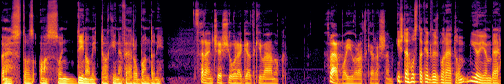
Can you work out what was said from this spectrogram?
ezt az asszony dinamittal kéne felrobbantani. Szerencsés jó reggelt kívánok. Rábai urat keresem. Isten hozta, kedves barátom, jöjjön be.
